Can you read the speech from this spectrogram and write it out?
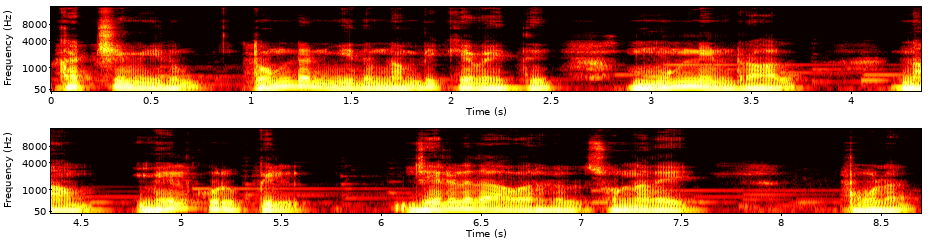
கட்சி மீதும் தொண்டன் மீதும் நம்பிக்கை வைத்து முன்னின்றால் நாம் மேல்குறிப்பில் ஜெயலலிதா அவர்கள் சொன்னதை போல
